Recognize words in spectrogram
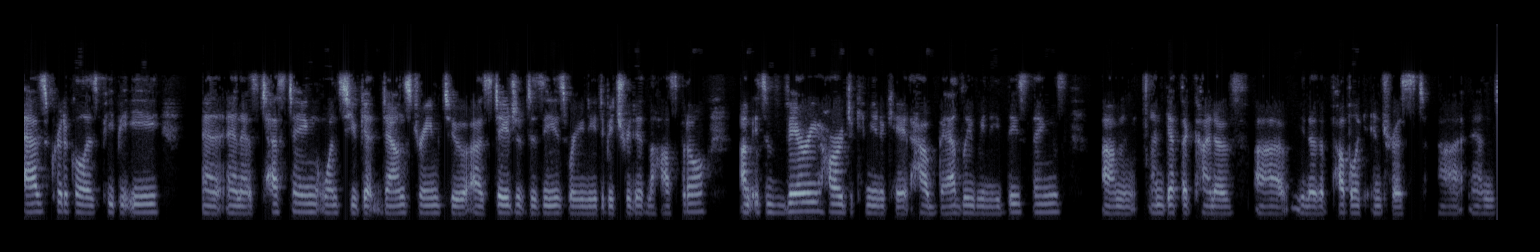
as critical as PPE and, and, as testing once you get downstream to a stage of disease where you need to be treated in the hospital. Um, it's very hard to communicate how badly we need these things um, and get the kind of, uh, you know, the public interest uh, and,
